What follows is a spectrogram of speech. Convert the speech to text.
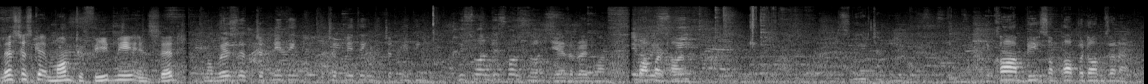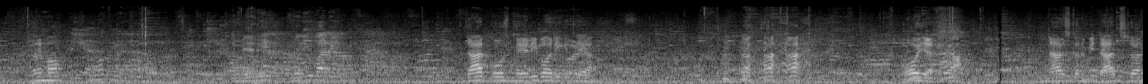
let's just get mom to feed me instead. Mom, where's the chutney thing? The chutney thing, the chutney thing. This one, this one's nice. Yeah, the red one. Popper time. You can't beat some poppadoms, innit? Hey, mom? Mary, Mary Wari. Dad goes मेरी बारी कितने है? Oh yeah. Now it's gonna be dad's turn.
